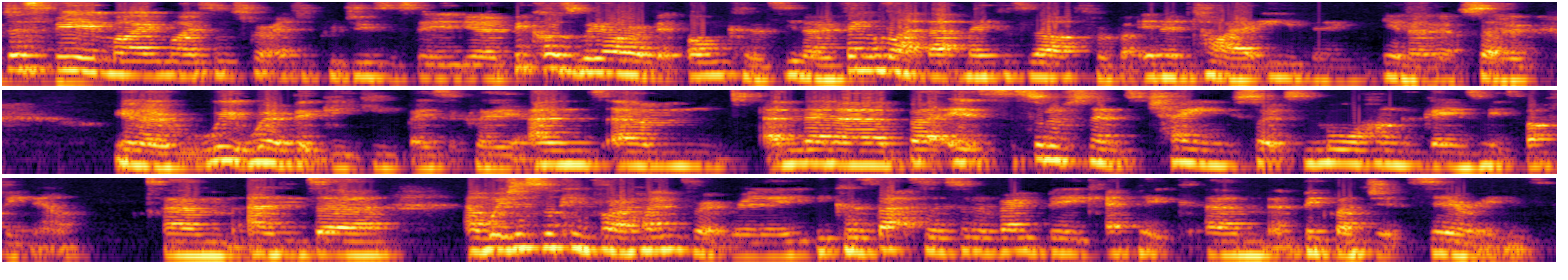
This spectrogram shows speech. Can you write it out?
just being my my of producer Steve, you know, because we are a bit bonkers. You know, things like that make us laugh for an entire evening. You know, Yeah. so you know, we, we're a bit geeky basically, and um, and then uh, but it's sort of since changed, so it's more Hunger Games meets Buffy now, um, and uh, and we're just looking for a home for it really because that's a sort of very big, epic, um, big budget series,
